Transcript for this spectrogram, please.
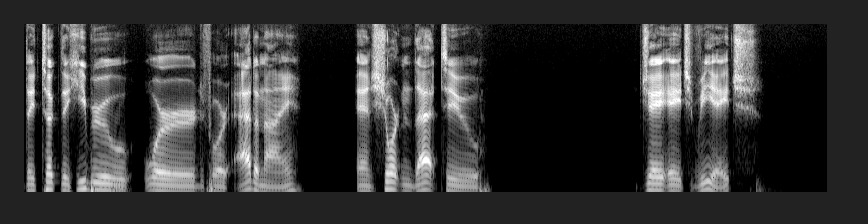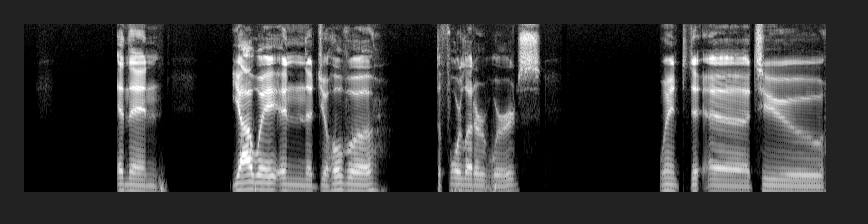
they took the Hebrew word for Adonai and shortened that to JHVH. And then Yahweh and the Jehovah, the four letter words, went uh, to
